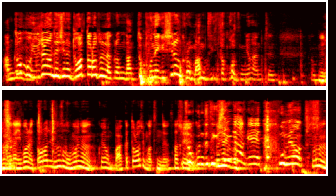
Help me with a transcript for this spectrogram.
아또뭐 유정현 대신에 누가 떨어질래 그럼 난 또 보내기 싫은 그런 마음도 있었거든요. 아무튼 근데 좀 약간 이번에 떨어진 순서 보면은 그냥 맑게 떨어진 것 같은데 사실. 저 근데 되게 신기하게 딱 보면 참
